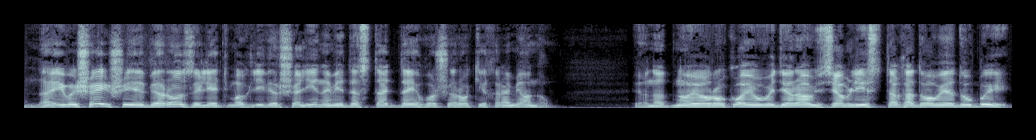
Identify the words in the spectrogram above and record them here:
Найвышэйшыя бярозы ледь маглі вершалінамі дастаць да яго шырокіх рамёнаў. Ён адною рукою выдзіраў з зямлі стагадовыя дубы,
